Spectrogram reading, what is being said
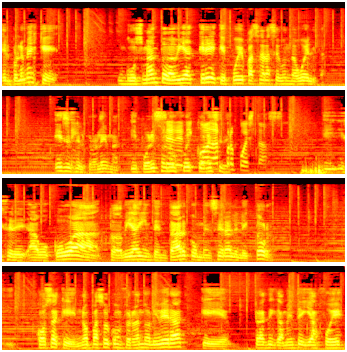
el problema es que Guzmán todavía cree que puede pasar a segunda vuelta. Ese es el problema. Y por eso se no fue con a dar propuestas. Y, se abocó a todavía intentar convencer al elector. Cosa que no pasó con Fernando Olivera, que prácticamente ya fue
